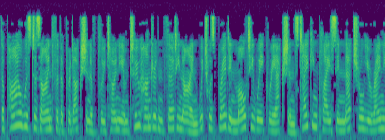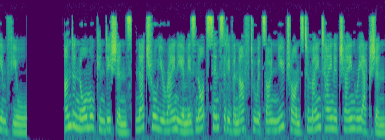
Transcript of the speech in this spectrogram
The pile was designed for the production of plutonium-239 which was bred in multi-week reactions taking place in natural uranium fuel. Under normal conditions, natural uranium is not sensitive enough to its own neutrons to maintain a chain reaction.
